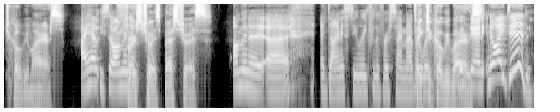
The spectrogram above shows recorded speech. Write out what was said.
Jakobi Meyers. I have so I'm in First choice, best choice. I'm in a uh, a dynasty league for the first time ever. Take with, Jakobi Meyers. with Danny. No, I did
